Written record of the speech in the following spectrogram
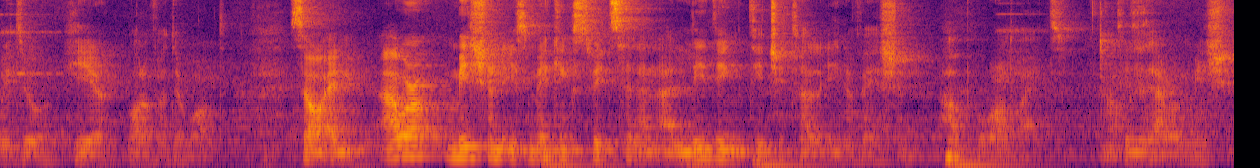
we do here all over the world. So, and our mission is making Switzerland a leading digital innovation worldwide. Okay. This is our mission.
